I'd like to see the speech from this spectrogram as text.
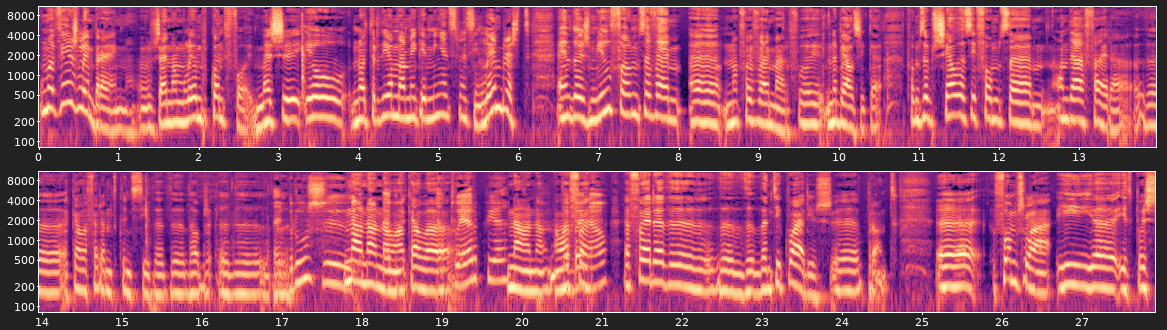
Uma vez lembrei-me, já não me lembro quando foi, mas eh, eu, no outro dia, uma amiga minha disse-me assim: Lembras-te? Em 2000 fomos a Weimar, não foi Weimar, foi na Bélgica. Fomos a Bruxelas e fomos a. onde há a feira, de, aquela feira muito conhecida de, de, de Em Bruges? Não, não, não, a, aquela. Antuérpia? Não, não, não. A feira, não? a feira de, de, de, de antiquários, uh, pronto. Uh, fomos lá e, uh, e depois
